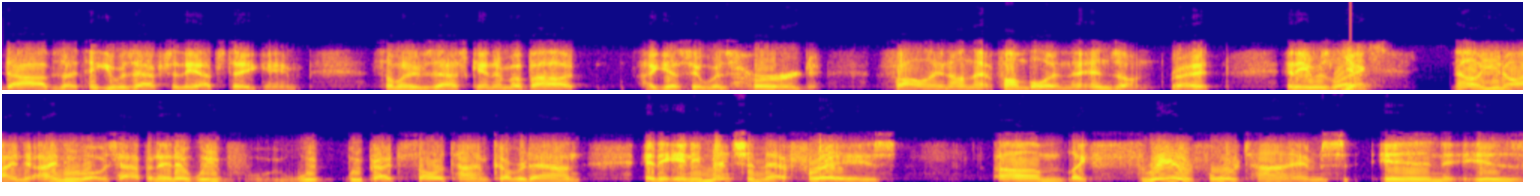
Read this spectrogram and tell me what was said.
Dobbs. I think it was after the App State game. Somebody was asking him about. I guess it was Hurd falling on that fumble in the end zone, right? And he was like, yes. "No, you know, I I knew what was happening. We've we we practice all the time, cover down." And and he mentioned that phrase um like three or four times in his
